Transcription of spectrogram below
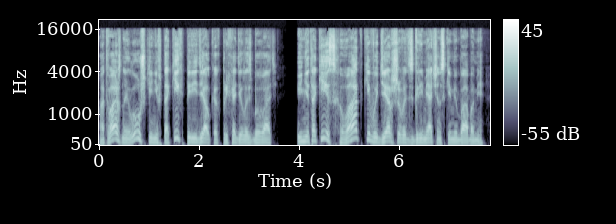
отважной Лушки не в таких переделках приходилось бывать и не такие схватки выдерживать с гремячинскими бабами —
